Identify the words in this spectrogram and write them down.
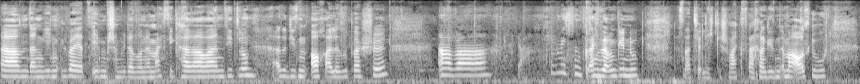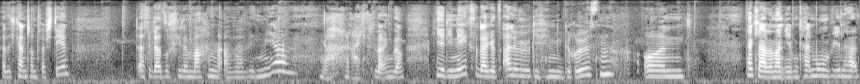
Ähm, dann gegenüber jetzt eben schon wieder so eine Maxi-Karawan-Siedlung. Also die sind auch alle super schön. Aber ja, für mich sind es langsam genug. Das ist natürlich Geschmackssache und die sind immer ausgebucht. Also ich kann schon verstehen, dass sie da so viele machen, aber wegen mir, ja, reicht langsam. Hier die nächste, da gibt es alle möglichen Größen und ja klar, wenn man eben kein Wohnmobil hat,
